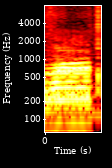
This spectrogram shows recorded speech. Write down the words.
Yeah.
